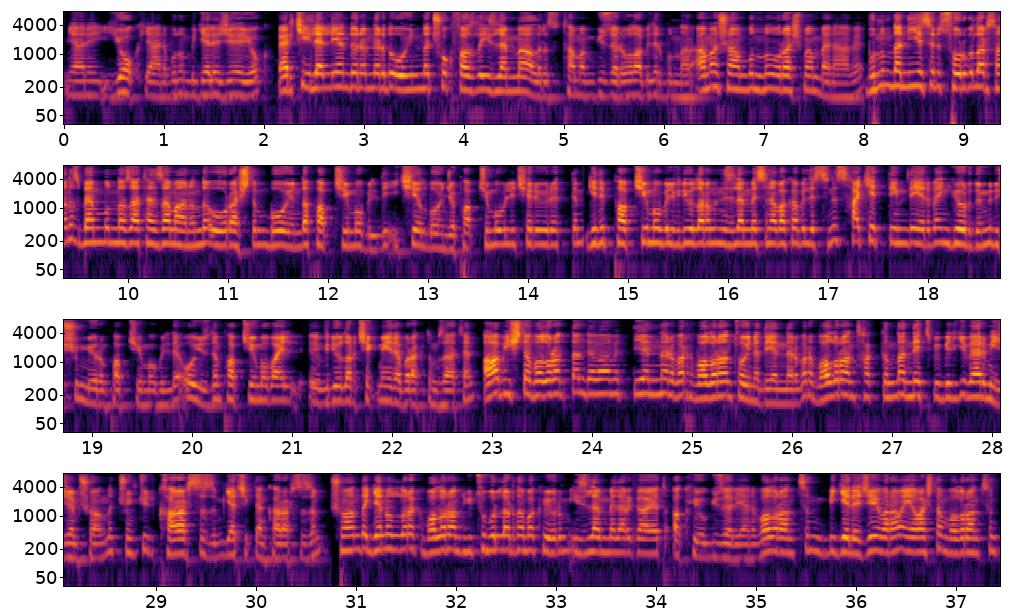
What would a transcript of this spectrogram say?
yani yok yani bunun bir geleceği yok. Belki ilerleyen dönemlerde oyunda çok fazla izlenme alırız. Tamam güzel olabilir bunlar. Ama şu an bununla uğraşmam ben abi. Bunun da niyesini sorgularsanız ben bununla zaten zamanında uğraştım. Bu oyunda PUBG Mobile'di. 2 yıl boyunca PUBG Mobile içeriği ürettim. Gidip PUBG Mobile videolarımın izlenmesine bakabilirsiniz. Hak ettiğim değeri ben gördüğümü düşünmüyorum PUBG Mobile'de. O yüzden PUBG Mobile e, videoları çekmeyi de bıraktım zaten. Abi işte Valorant'tan devam et diyenler var. Valorant oyna diyenler var. Valorant hakkında net bir bilgi vermeyeceğim şu anlık. Çünkü kararsızım. Gerçekten kararsızım. Şu anda genel olarak Valorant YouTuber'larına bakıyorum. İzlenmeler gayet akıyor güzel yani. Valorant'ın bir geleceği var ama yavaştan Valorant'ın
